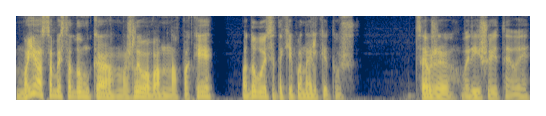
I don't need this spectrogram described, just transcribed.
моя особиста думка. Можливо, вам навпаки подобаються такі панельки, тож це вже вирішуєте ви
